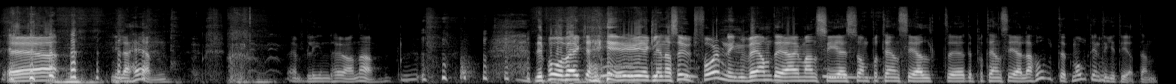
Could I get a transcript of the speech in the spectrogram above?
Eh, lilla hen? En blind höna. Det påverkar reglernas utformning vem det är man ser som potentiellt, eh, det potentiella hotet mot integriteten.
